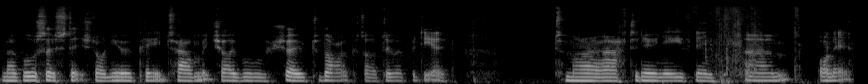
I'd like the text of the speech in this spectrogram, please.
And I've also stitched on European Town, which I will show tomorrow because I'll do a video tomorrow afternoon, evening um, on it.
